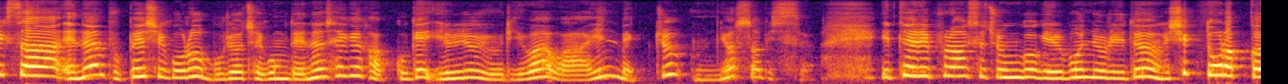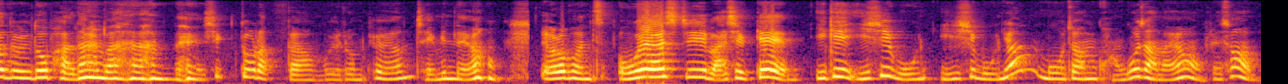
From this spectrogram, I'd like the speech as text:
식사에는 뷔페식으로 무료 제공되는 세계 각국의 인류 요리와 와인, 맥주, 음료 서비스. 이태리, 프랑스, 중국, 일본 요리 등 식도락가들도 반할 만한 네, 식도락가 뭐 이런 표현 재밌네요. 여러분 오해하시지 마실 게 이게 25, 25년 뭐 전 광고잖아요. 그래서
